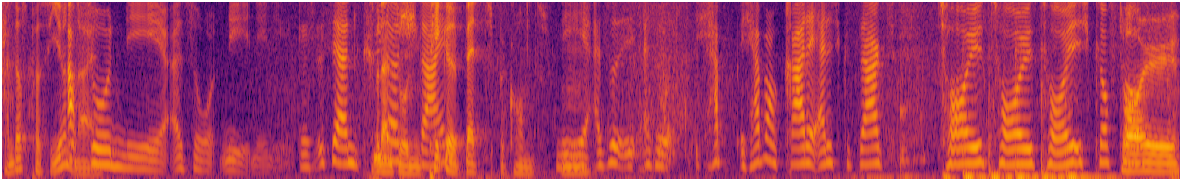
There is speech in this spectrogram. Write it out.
Kann das passieren? Ach Nein. so, nee, also, nee, nee, nee. Das ist ja ein Dass man dann kühler so ein. Pickelbett bekommt. Nee, also, also ich habe ich hab auch gerade ehrlich gesagt, toi, toi, toi, ich klopfe Toi. auf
